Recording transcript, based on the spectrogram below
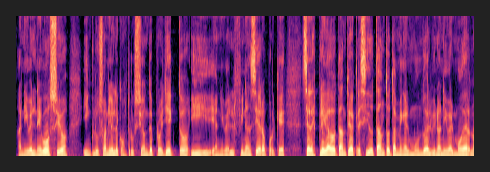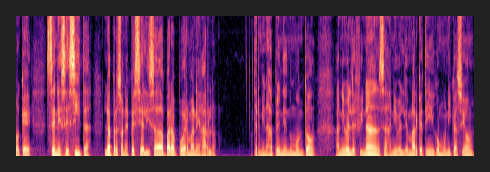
a nivel negocio, incluso a nivel de construcción de proyecto y, a nivel financiero, porque se ha desplegado tanto y ha crecido tanto también el mundo del vino a nivel moderno que se necesita la persona especializada para poder manejarlo terminas aprendiendo un montón a nivel de finanzas, a nivel de marketing y comunicación.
